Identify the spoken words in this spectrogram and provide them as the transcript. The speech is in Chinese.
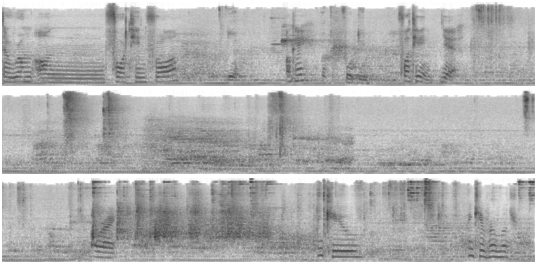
the room on 14th floor. Yeah, Okay? 14. 14, yeah. All right. Thank you. Thank you very much.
